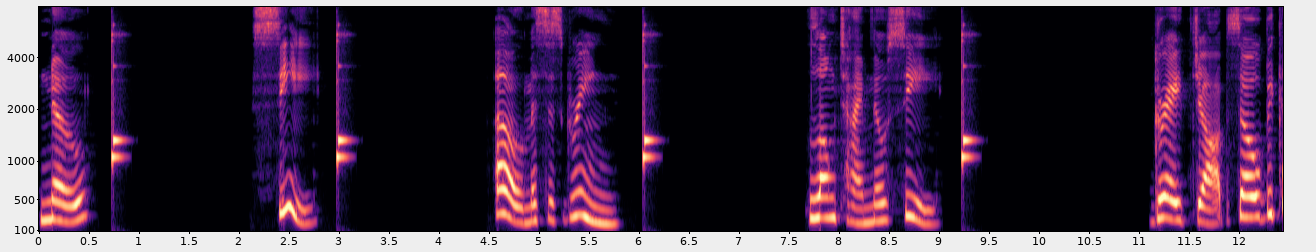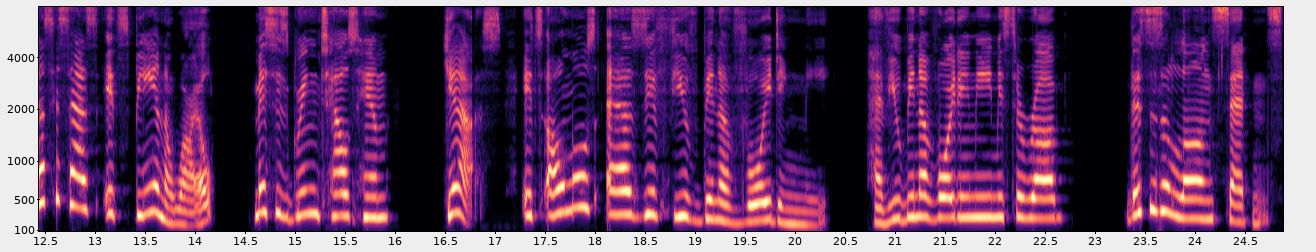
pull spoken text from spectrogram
no see. Oh, Mrs. Green. Long time no see. Great job. So, because he says it's been a while, Mrs. Green tells him, Yes, it's almost as if you've been avoiding me. Have you been avoiding me, Mr. Rob? This is a long sentence,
